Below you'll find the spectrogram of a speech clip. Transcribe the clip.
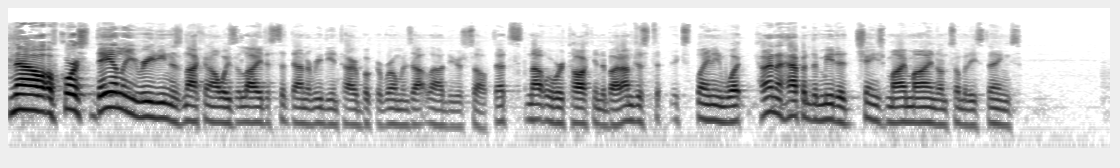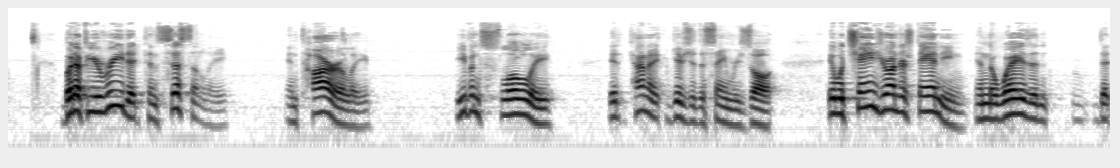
Now, of course, daily reading is not going to always allow you to sit down and read the entire book of Romans out loud to yourself. That's not what we're talking about. I'm just explaining what kind of happened to me to change my mind on some of these things. But if you read it consistently, entirely, even slowly, it kind of gives you the same result. It will change your understanding in the way that, that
